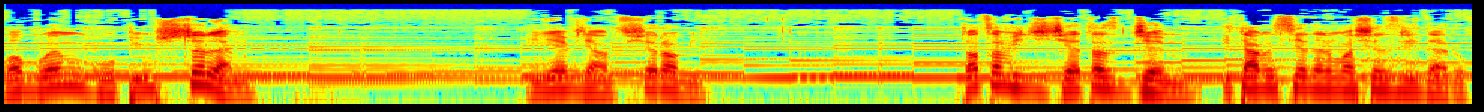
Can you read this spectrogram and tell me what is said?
Bo byłem głupim szczylem. I nie wiedziałem, co się robi. To, co widzicie, to jest gym. I tam jest jeden właśnie z liderów.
